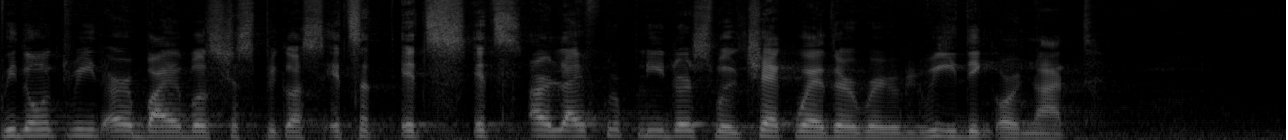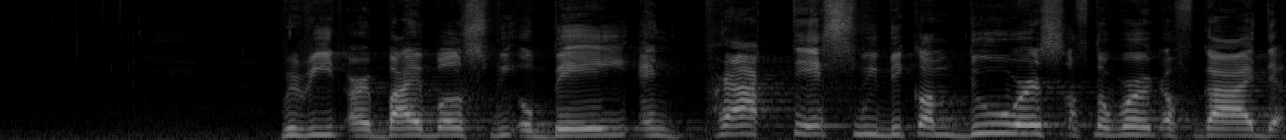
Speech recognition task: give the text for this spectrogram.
we don't read our Bibles just because it's, a, it's, it's our life group leaders will check whether we're reading or not. We read our Bibles, we obey and practice, we become doers of the Word of God.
